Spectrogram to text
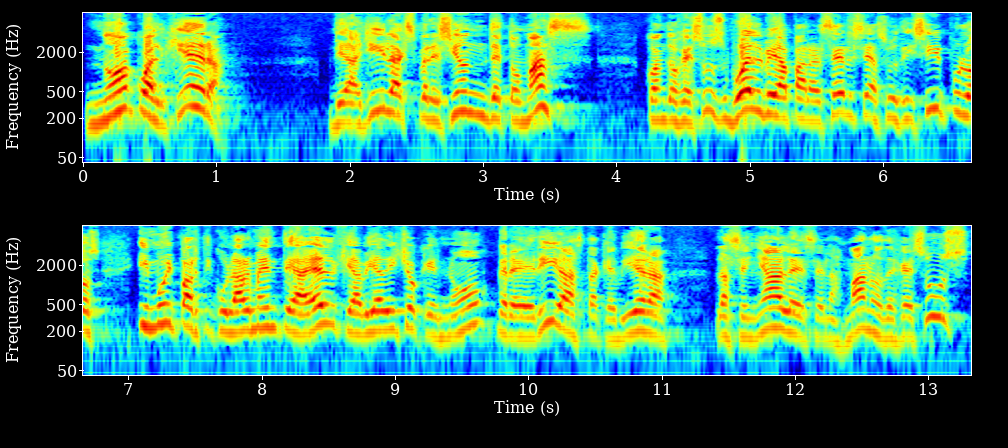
no a cualquiera. De allí la expresión de Tomás, cuando Jesús vuelve a aparecerse a sus discípulos y muy particularmente a él que había dicho que no creería hasta que viera las señales en las manos de Jesús,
